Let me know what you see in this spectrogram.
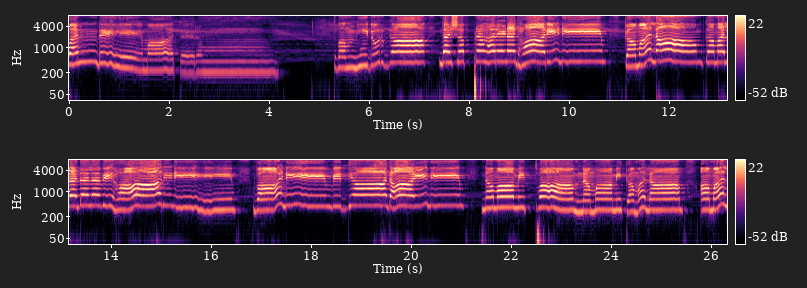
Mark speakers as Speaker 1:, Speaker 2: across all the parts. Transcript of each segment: Speaker 1: वन्दे मातरम् त्वं हि दुर्गा दशप्रहरणधारिणीं कमलां कमलदलविहारिणीं वाणीं विद्यादायिनीं नमामि त्वां नमामि कमलाम् अमलामतुलां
